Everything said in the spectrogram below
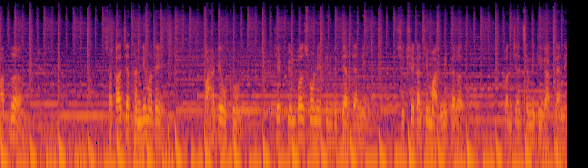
मात्र सकाळच्या थंडीमध्ये पहाटे उठून थेट पिंपळसोन येथील विद्यार्थ्यांनी शिक्षकाची मागणी करत पंचायत समिती गाठल्याने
